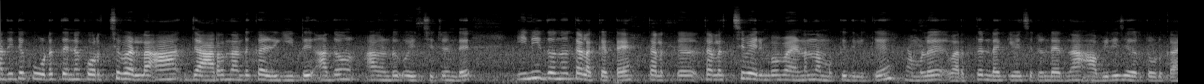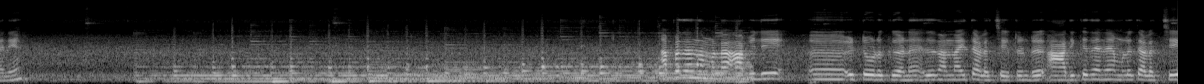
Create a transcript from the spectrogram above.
അതിന്റെ കൂടെ തന്നെ കുറച്ച് വെള്ളം ആ ജാറൊന്നാണ്ട് കഴുകിയിട്ട് അതും അങ്ങോട്ട് ഒഴിച്ചിട്ടുണ്ട്. ഇനി ഇതൊന്ന് തിളക്കട്ടെ. തിളക്ക് തിളച്ച് വരുമ്പോൾ വേണം നമുക്ക് ഇതിലേക്ക് നമ്മൾ വറുത്തുണ്ടാക്കി വെച്ചിട്ടുണ്ടായിരുന്ന അവിൽ ചേർത്ത് കൊടുക്കാൻ അപ്പോൾ നമ്മൾ അവിൽ ഇട്ട് കൊടുക്കുകയാണ്. ഇത് നന്നായി തിളച്ചിട്ടുണ്ട്. ആദ്യമൊക്കെ തന്നെ നമ്മൾ തിളച്ച്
